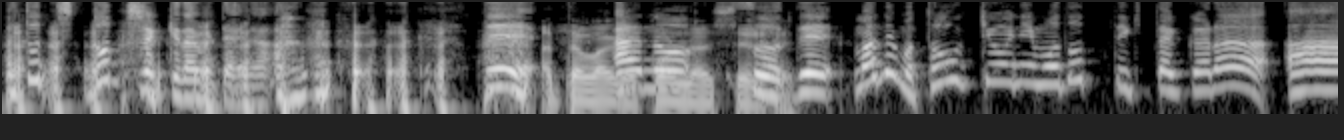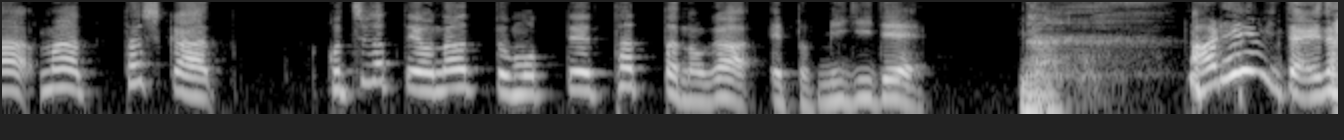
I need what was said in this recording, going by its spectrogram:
あ どっち、どっちだっけなみたいな。で、頭が混乱してるねそう。で、まあでも東京に戻ってきたから、ああ、まあ確かこっちだったよなと思って立ったのが、えっと、右で、あれみたいな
